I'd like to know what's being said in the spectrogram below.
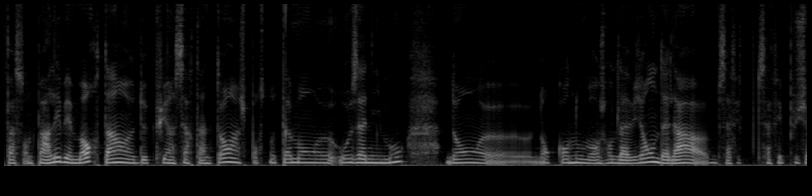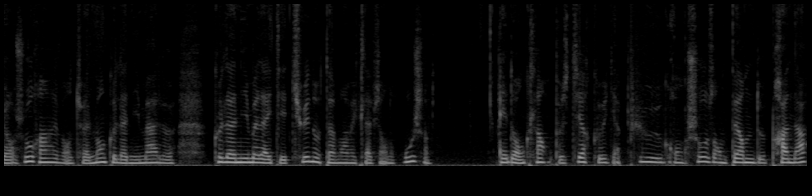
façon de parler, mais morte hein, depuis un certain temps. Hein. je pense notamment aux animaux. dont, donc quand nous mangeons de la viande, ça, fait, ça fait plusieurs jours hein, éventuellement que l'animal a été tué, notamment avec la viande rouge. Et donc là, on peut se dire qu'il n'y a plus grand-chose en termes de prana,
